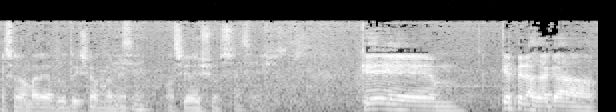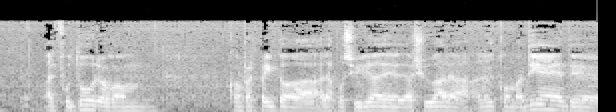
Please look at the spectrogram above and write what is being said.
Es una manera de protección también hacia ellos. Hacia ellos. ¿Qué, ¿Qué esperas de acá al futuro con con respecto a, las posibilidades de, ayudar a, los combatientes,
